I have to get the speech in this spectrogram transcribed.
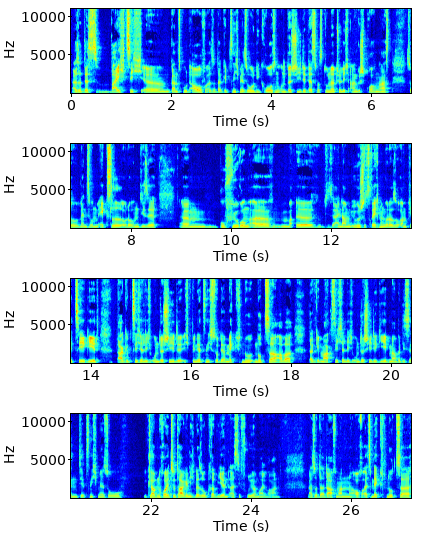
Also das weicht sich äh, ganz gut auf. Also da gibt es nicht mehr so die großen Unterschiede. Das, was du natürlich angesprochen hast, so wenn es um Excel oder um diese ähm, Buchführung, äh, äh, diese Einnahmenüberschussrechnung oder so am PC geht. Da gibt es sicherlich Unterschiede. Ich bin jetzt nicht so der Mac-Nutzer, aber da mag es sicherlich Unterschiede geben, aber die sind jetzt nicht mehr so, ich glaube heutzutage nicht mehr so gravierend, als sie früher mal waren. Also da darf man auch als Mac-Nutzer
